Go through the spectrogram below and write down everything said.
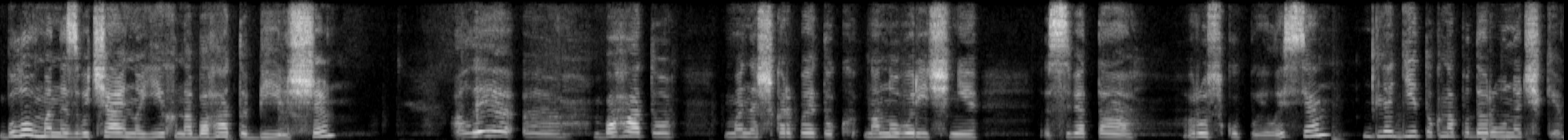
Було в мене, звичайно, їх набагато більше, але е, багато в мене шкарпеток на новорічні свята розкупилися для діток на подаруночки.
